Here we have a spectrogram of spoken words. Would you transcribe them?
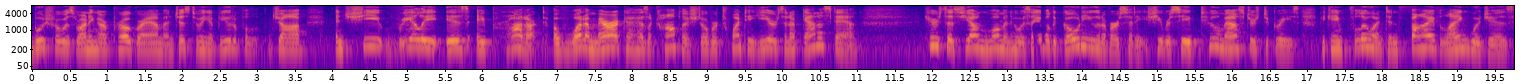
Bushra was running our program and just doing a beautiful job. And she really is a product of what America has accomplished over 20 years in Afghanistan. Here's this young woman who was able to go to university. She received two master's degrees, became fluent in five languages,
